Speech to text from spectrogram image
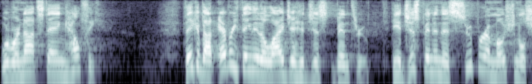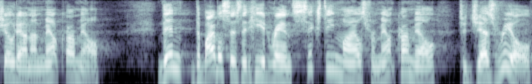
when we're not staying healthy. Think about everything that Elijah had just been through. He had just been in this super emotional showdown on Mount Carmel. Then the Bible says that he had ran 16 miles from Mount Carmel to Jezreel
